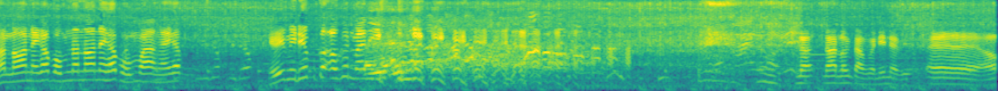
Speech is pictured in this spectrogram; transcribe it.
นอนนอนๆหน่อยครับผมนอนนอนๆหน่อยครับผมว่าไงครับเฮ้ยมีดึบก็เอาขึ้นมาดินอนนอนลงต่ำกว่านี้หน่อยพี่เออเอา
